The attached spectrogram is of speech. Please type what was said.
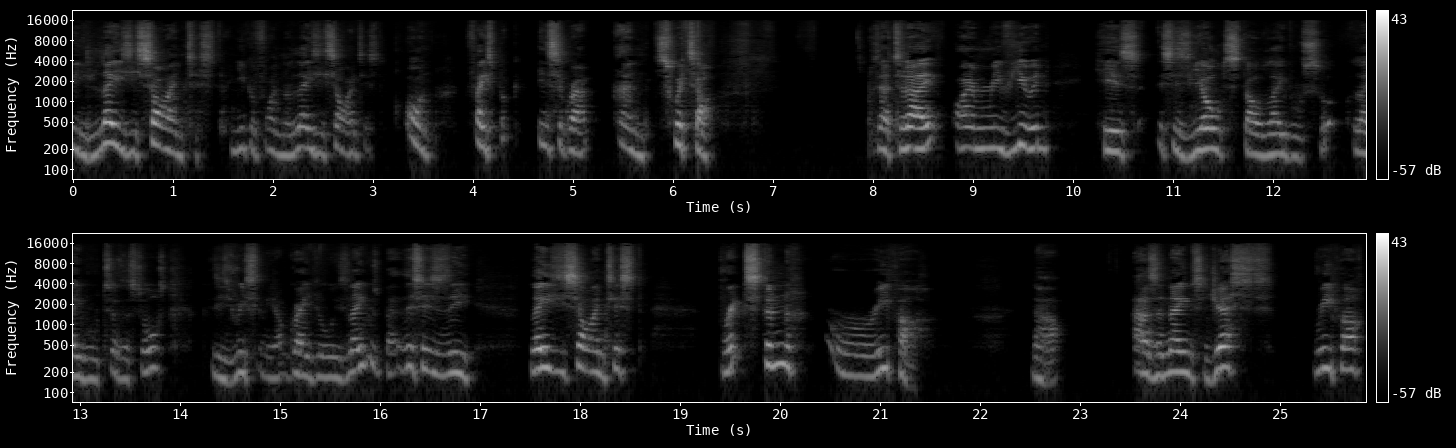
the Lazy Scientist. And you can find the Lazy Scientist on Facebook, Instagram and Twitter. So today I'm reviewing his, this is the old style label, label to the sauce because he's recently upgraded all his labels, but this is the Lazy Scientist Brixton Reaper. Now, as the name suggests, Reaper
